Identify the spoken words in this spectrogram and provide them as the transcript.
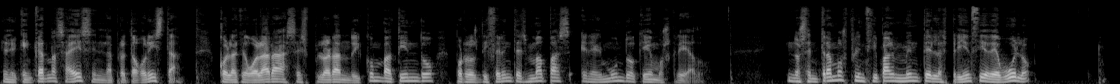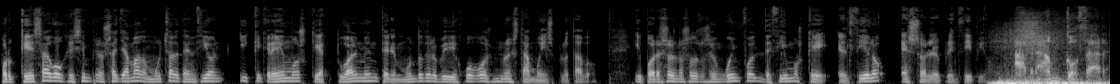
en el que encarnas a Essen, la protagonista, con la que volarás explorando y combatiendo por los diferentes mapas en el mundo que hemos creado. Nos centramos principalmente en la experiencia de vuelo, porque es algo que siempre nos ha llamado mucha la atención y que creemos que actualmente en el mundo de los videojuegos no está muy explotado. Y por eso nosotros en Winfall decimos que el cielo es solo el principio. Abraham Cozar,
